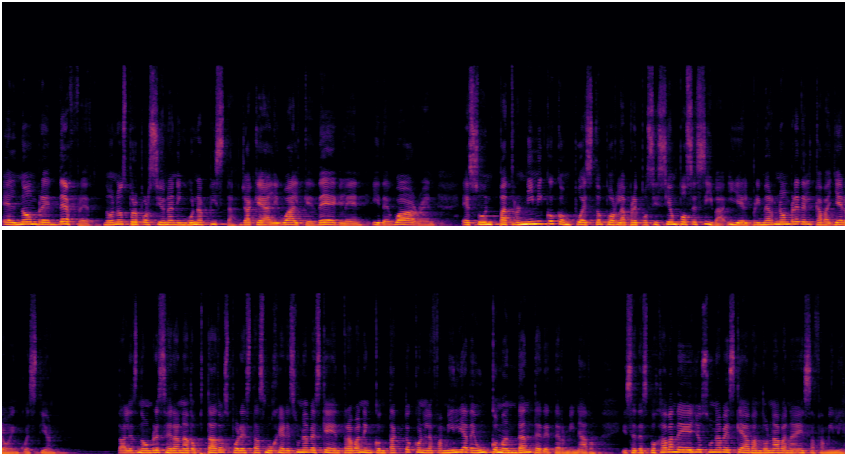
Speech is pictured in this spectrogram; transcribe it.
El nombre Defred no nos proporciona ninguna pista, ya que al igual que Deglen y de Warren, es un patronímico compuesto por la preposición posesiva y el primer nombre del caballero en cuestión. Tales nombres eran adoptados por estas mujeres una vez que entraban en contacto con la familia de un comandante determinado y se despojaban de ellos una vez que abandonaban a esa familia.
